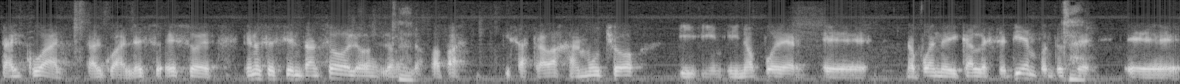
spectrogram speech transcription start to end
Tal cual, tal cual. Eso, eso es, que no se sientan solos, los, papás quizás trabajan mucho y, y, no pueden eh, no pueden dedicarle ese tiempo, entonces eh,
